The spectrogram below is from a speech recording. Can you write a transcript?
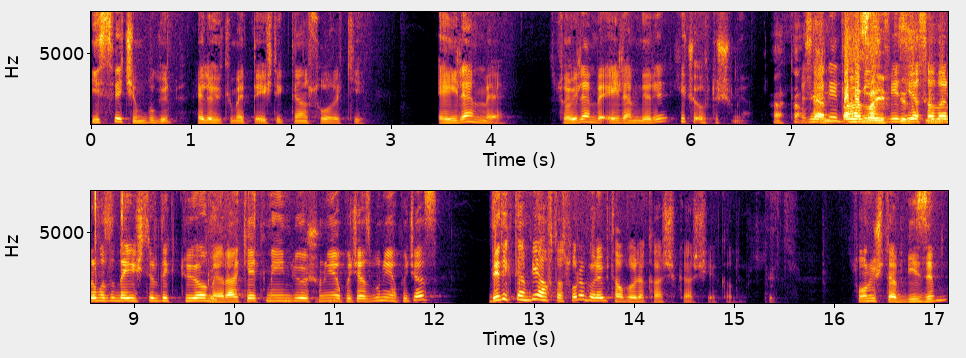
İsveç'in bugün hele hükümet değiştikten sonraki eylem ve söylem ve eylemleri hiç örtüşmüyor. Ha, tamam. Mesela Yani ne daha diyor? Biz- zayıf biz, bir yasalarımızı değiştirdik diyor. Merak etmeyin diyor. Şunu yapacağız, bunu yapacağız. Dedikten bir hafta sonra böyle bir tabloyla karşı karşıya kalıyoruz. Sonuçta bizim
